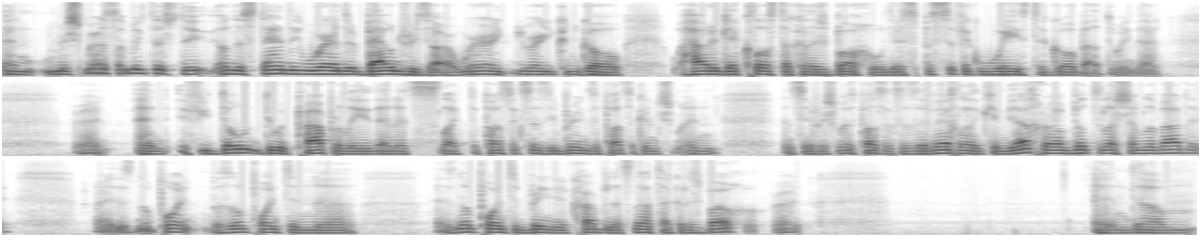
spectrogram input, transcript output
and Mishmeres HaMikdash, the understanding where their boundaries are, where where you can go, how to get close to Hakadosh Baruch. There's specific ways to go about doing that right? And if you don't do it properly, then it's like the pasuk says. He brings a pasuk in in, in Sefer Shmos. Pasuk says, "Evech yachra built Hashem levade." Right? There's no point. There's no point in. Uh, there's no point in bringing a korban that's not Hakadosh Baruch right? And um,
